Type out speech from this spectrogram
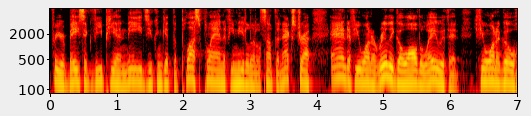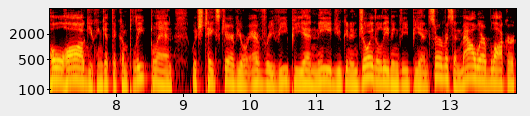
for your basic VPN needs. You can get the plus plan if you need a little something extra. And if you want to really go all the way with it, if you want to go whole hog, you can get the complete plan, which takes care of your every VPN need. You can enjoy the leading VPN service and malware blocker,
